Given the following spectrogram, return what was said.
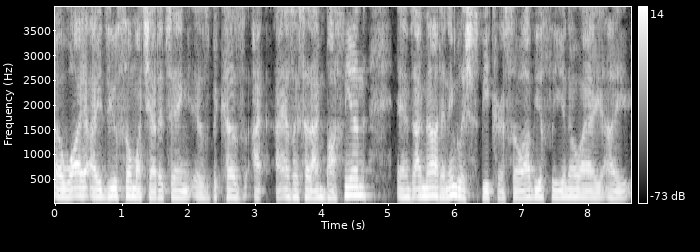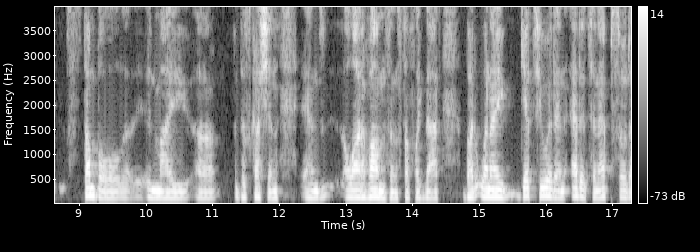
uh, why I do so much editing is because, I, as I said, I'm Bosnian and I'm not an English speaker. So obviously, you know, I, I stumble in my uh, discussion and a lot of ums and stuff like that. But when I get to it and edit an episode,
